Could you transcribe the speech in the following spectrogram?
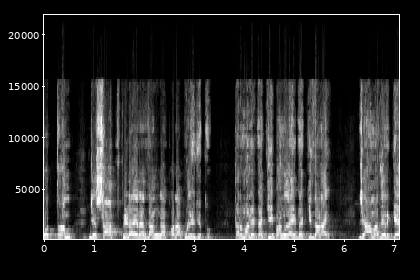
করতাম যে সাত পিড়া এরা দাঙ্গা করা ভুলে যেত। তার মানেটা কি? বাংলা এটা কি দাঁড়ায়? যে আমাদেরকে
